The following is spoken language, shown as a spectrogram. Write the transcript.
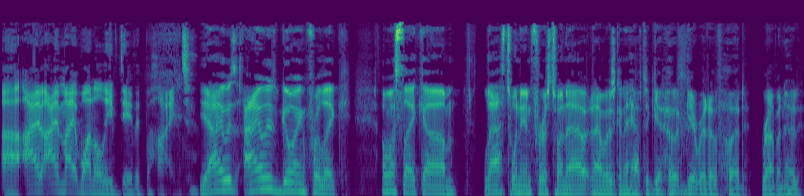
Uh, I, I might want to leave David behind. Yeah, I was I was going for like almost like um last one in, first one out, and I was going to have to get Hood, get rid of Hood, Robin Hood.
